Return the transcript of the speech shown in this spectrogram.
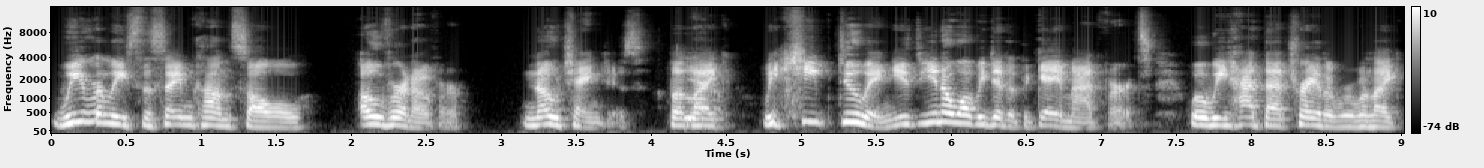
we release the same console over and over. No changes. But Yeah. like we keep doing you, you know what we did at the game adverts where we had that trailer where we're like,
